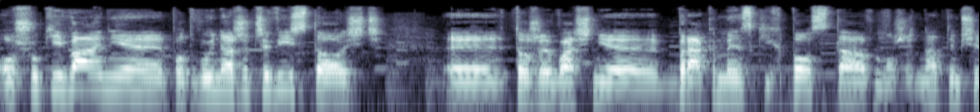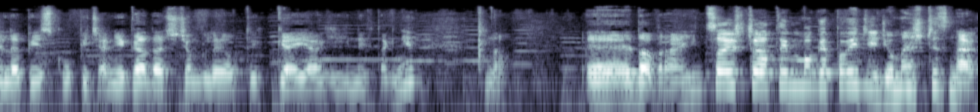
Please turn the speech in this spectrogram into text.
oszukiwanie, podwójna rzeczywistość, E, to, że właśnie brak męskich postaw, może na tym się lepiej skupić, a nie gadać ciągle o tych gejach i innych, tak nie? No. E, dobra, i co jeszcze o tym mogę powiedzieć? O mężczyznach.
